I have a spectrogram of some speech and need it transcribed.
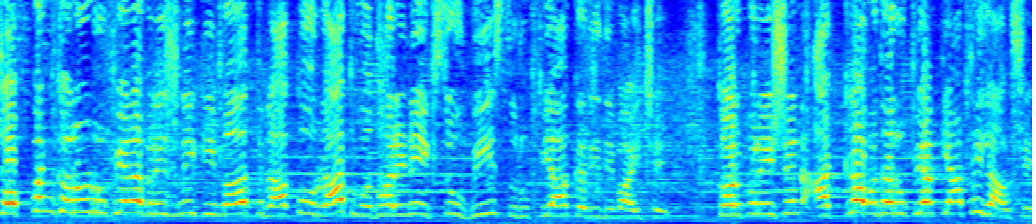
ચોપન કરોડ રૂપિયાના બ્રિજની કિંમત રાતોરાત વધારીને એકસો વીસ રૂપિયા કરી દેવાય છે. કોર્પોરેશન આટલા બધા રૂપિયા ક્યાંથી લાવશે?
